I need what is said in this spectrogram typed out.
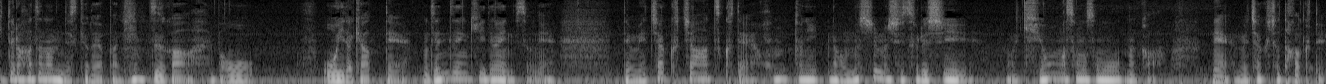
いてるはずなんですけどやっぱ人数がやっぱ多いだけあってもう全然効いてないんですよね。でめちゃくちゃ暑くて本当になんかムシムシするし気温がそもそもなんかねめちゃくちゃ高くて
